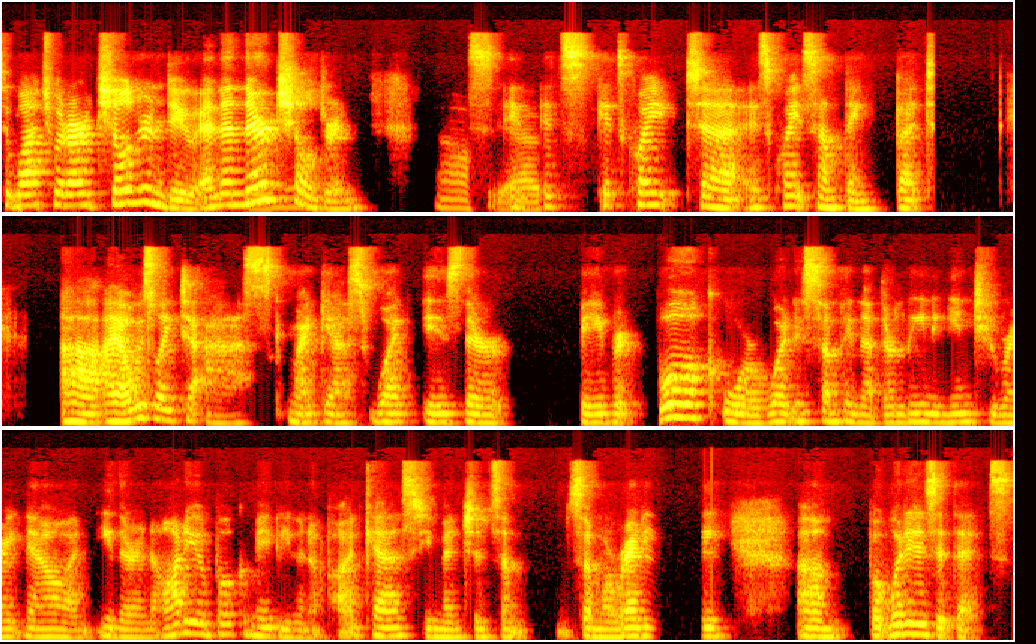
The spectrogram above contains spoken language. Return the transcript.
to watch what our children do and then their children. Oh, it, it's it's quite uh, it's quite something but uh, i always like to ask my guests what is their favorite book or what is something that they're leaning into right now on either an audiobook or maybe even a podcast. You mentioned some some already. Um, but what is it that's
